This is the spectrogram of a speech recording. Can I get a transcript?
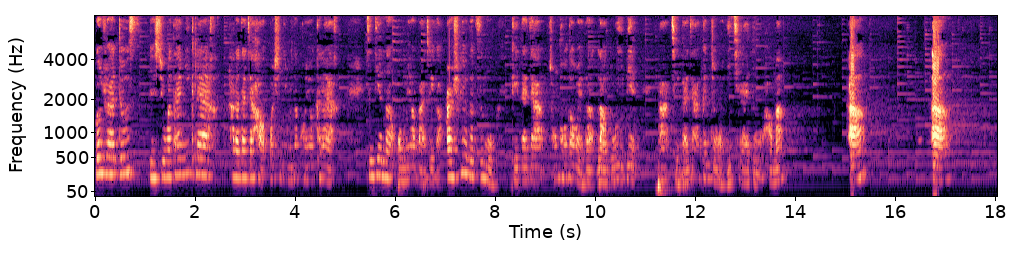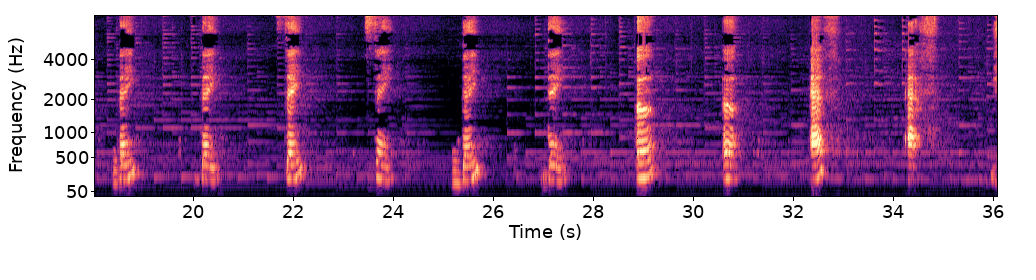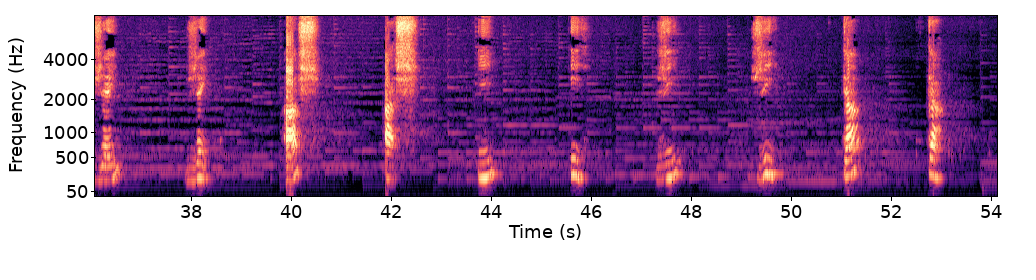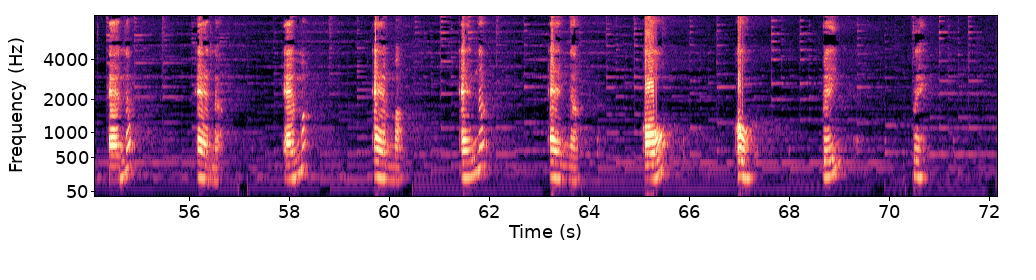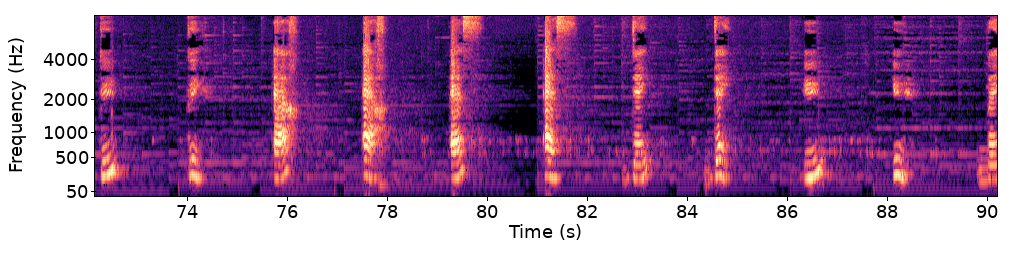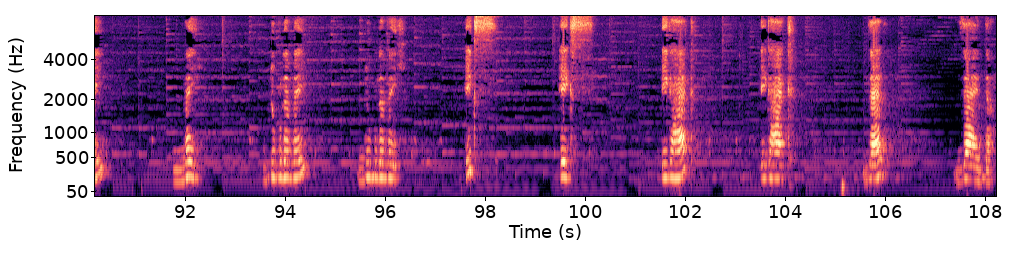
Bonjour à tous, je suis votre amie Claire. Hello，大家好，我是你们的朋友 Claire。今天呢，我们要把这个二十六个字母给大家从头到尾的朗读一遍啊，请大家跟着我一起来读好吗？a a b b c c d d e E F F G G. H H I I. J J. K K. L L. M M N N O O B B Q Q R R S S D D U U V V W W X X Y Y Z Z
